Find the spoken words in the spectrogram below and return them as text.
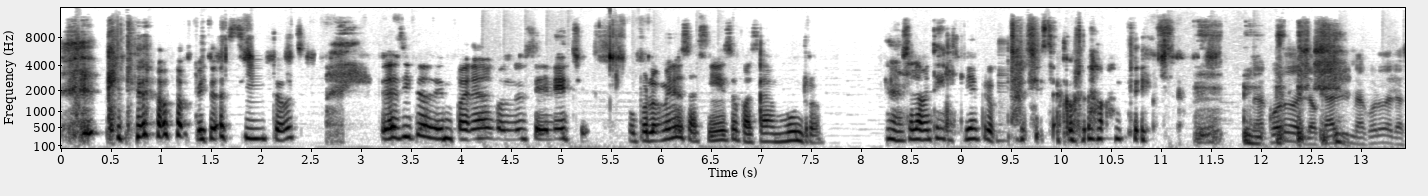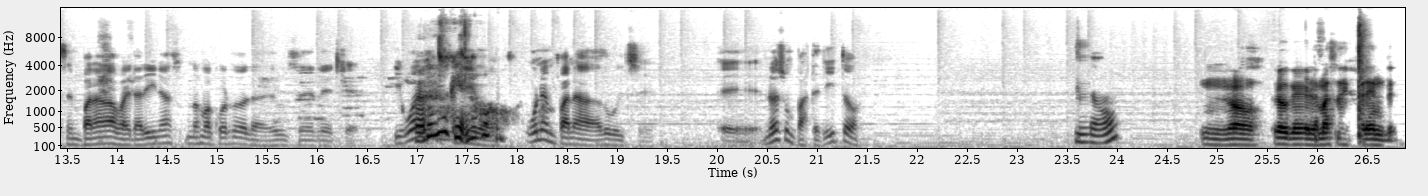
que te daba pedacitos, pedacitos de empanada con dulce de leche. O por lo menos así eso pasaba en Munro. No, solamente les quería preguntar si se acordaban de eso. Me acuerdo del local, me acuerdo de las empanadas bailarinas, no me acuerdo de la de dulce de leche. Igual, ¿Cómo que digo, no? una empanada dulce, eh, ¿no es un pastelito? No. No, creo que la masa es diferente.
